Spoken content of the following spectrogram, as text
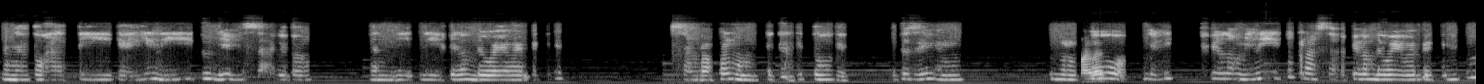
menyentuh hati kayak gini itu dia bisa gitu dan di, di film The Way We Make It Sam Rockwell membuktikan itu gitu itu sih yang menurutku jadi film ini itu kerasa film The Way We Make It itu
